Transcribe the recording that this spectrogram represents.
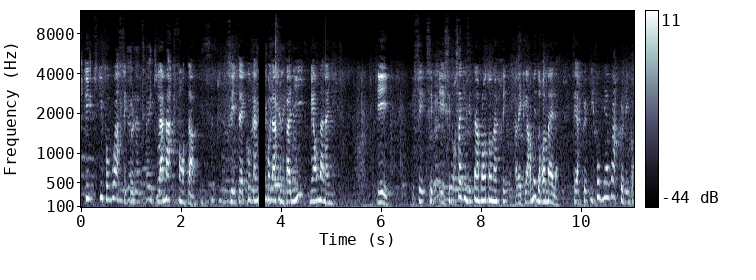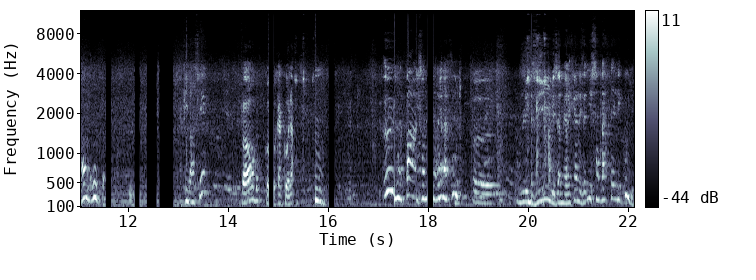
ce qui- ce qu'il faut voir, c'est que la marque Fanta, c'était Coca-Cola Company, mais en Allemagne. Et c'est pour ça qu'ils étaient implantés en Afrique, avec l'armée de Rommel. C'est-à-dire qu'il faut bien voir que les grands groupes financiers, Ford, Coca-Cola, eux, ils n'ont pas, ils en ont rien à foutre. Euh, les nazis, les Américains, les Alliés, s'en battaient les couilles.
